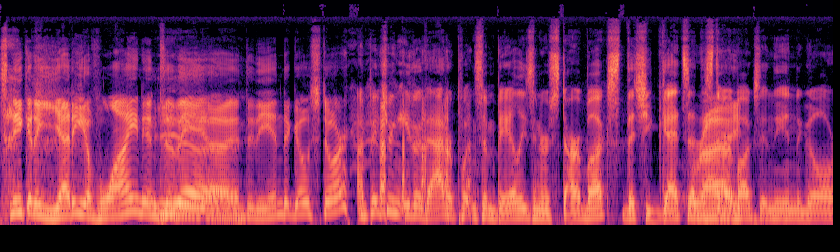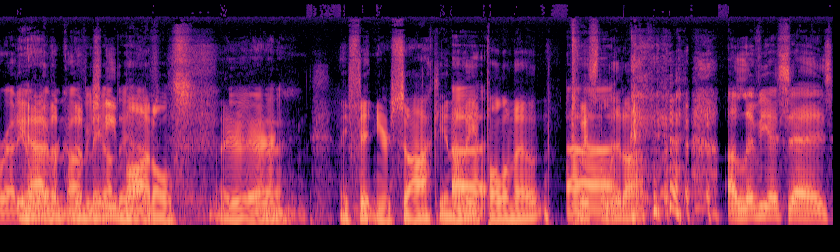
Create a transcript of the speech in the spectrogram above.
sneaking a yeti of wine into the uh, into the Indigo store. I'm picturing either that or putting some Baileys in her Starbucks that she gets at Right. the Starbucks in the Indigo already. or Yeah, whatever the, the coffee mini they have. bottles. They're, they're Yeah. They fit in your sock. You know, you pull them out, twist the lid off. Olivia says,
